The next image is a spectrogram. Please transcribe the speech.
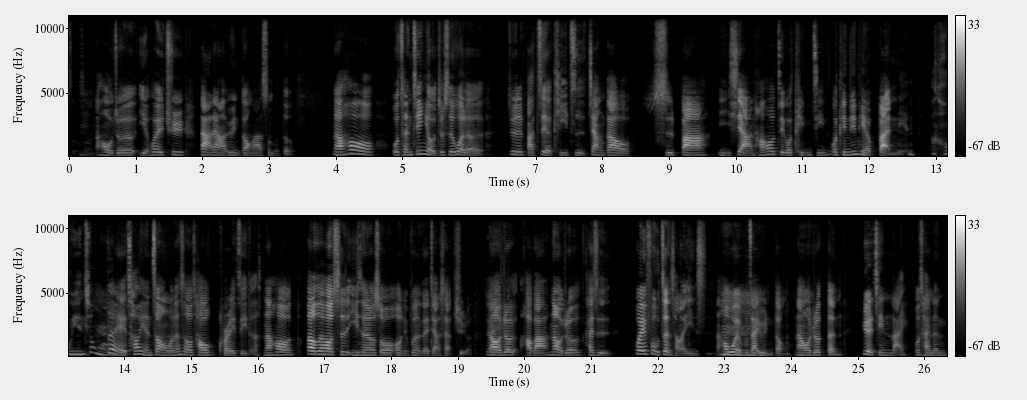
什么什么嗯，然后我觉得也会去大量的运动啊什么的。然后我曾经有就是为了就是把自己的体脂降到十八以下，然后结果停经，我停经停了半年，啊好严重哦。，对，超严重，我那时候超 crazy 的。然后到最后是医生就说，哦，你不能再这样下去了。然后我就好吧，那我就开始恢复正常的饮食，然后我也不再运动，然后我嗯就等月经来，我才嗯能，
